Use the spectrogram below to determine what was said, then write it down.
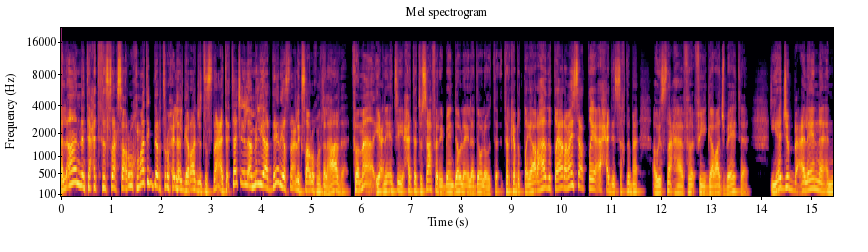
الآن أنت حتى تصنع صاروخ ما تقدر تروح إلى الجراج وتصنعه. تحتاج إلى ملياردير يصنع لك صاروخ مثل هذا. فما يعني أنت حتى تسافري بين دولة إلى دولة وتركب الطيارة. هذه الطيارة ما يستطيع أحد يستخدمها أو يصنعها في جراج بيته. يجب علينا أن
